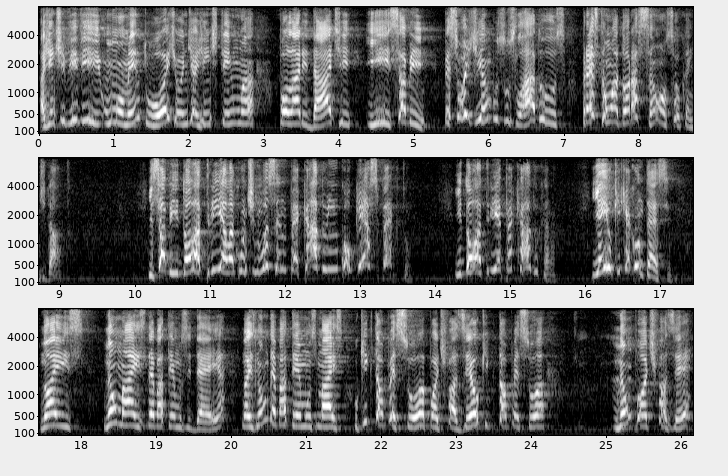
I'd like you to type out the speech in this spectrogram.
A gente vive um momento hoje onde a gente tem uma polaridade e, sabe, pessoas de ambos os lados prestam adoração ao seu candidato. E sabe, idolatria, ela continua sendo pecado em qualquer aspecto. Idolatria é pecado, cara. E aí o que, que acontece? Nós não mais debatemos ideia, nós não debatemos mais o que, que tal pessoa pode fazer, o que, que tal pessoa não pode fazer,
